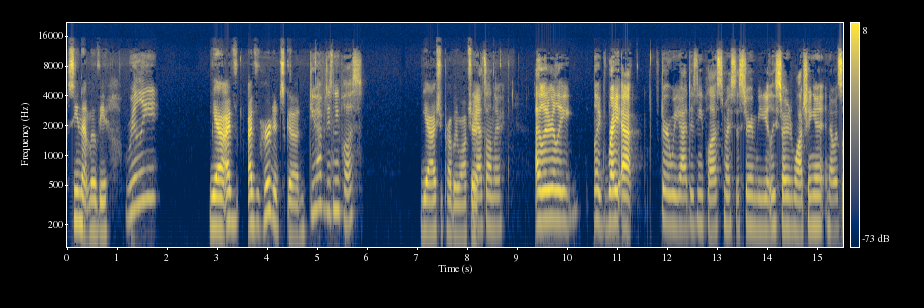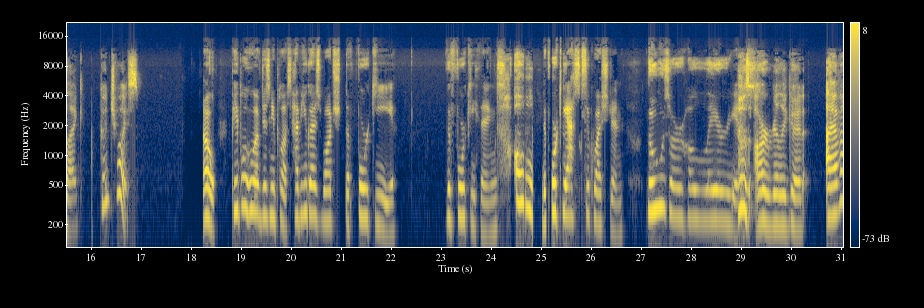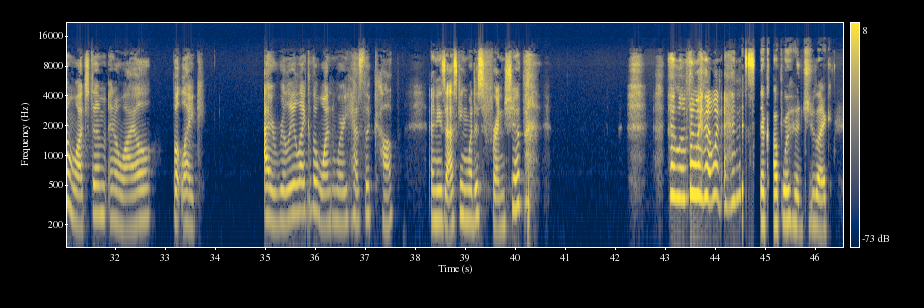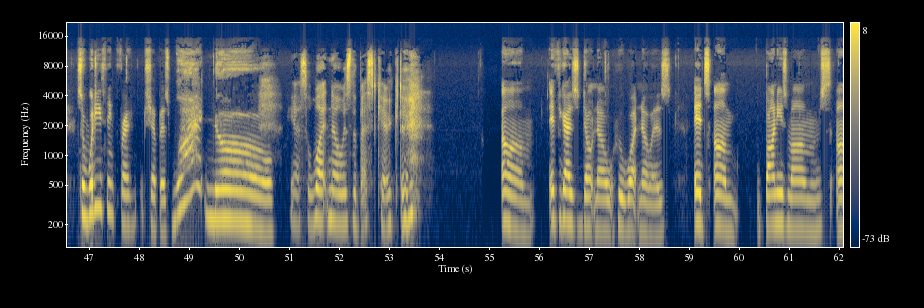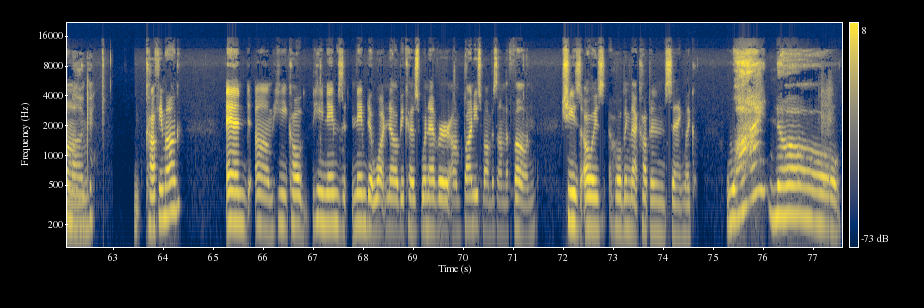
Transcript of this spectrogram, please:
seen that movie. really? Yeah, I've I've heard it's good. Do you have Disney Plus? Yeah, I should probably watch it. Yeah, it's on there. I literally like right after we got Disney Plus, my sister immediately started watching it and I was like, good choice. Oh, people who have Disney Plus, have you guys watched the Forky the Forky things? Oh, The Forky asks a question. Those are hilarious. those are really good. I haven't watched them in a while, but like I really like the one where he has the cup and he's asking what is friendship. I love the way that one ends. the cup with it she's like so what do you think friendship is? What? No. Yes, what no is the best character. um if you guys don't know who what no is it's um bonnie's mom's um Mug. coffee mug and um he called he names named it what no because whenever um bonnie's mom is on the phone she's always holding that cup and saying like why no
